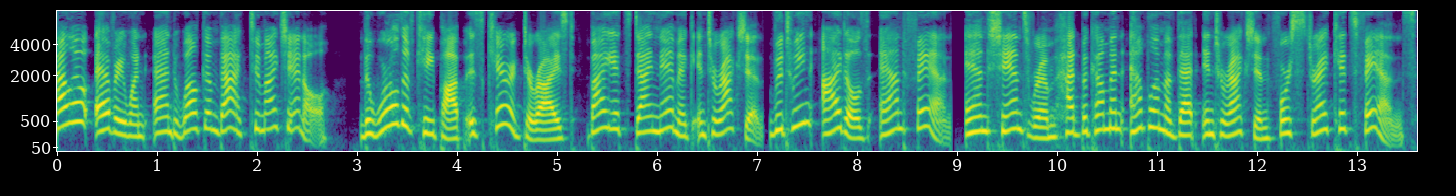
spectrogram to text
Hello everyone and welcome back to my channel. The world of K-pop is characterized by its dynamic interaction between idols and fans, and Chan's room had become an emblem of that interaction for Stray Kids fans.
